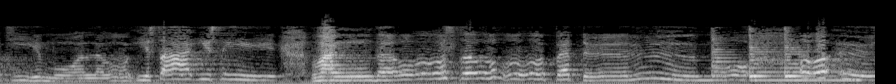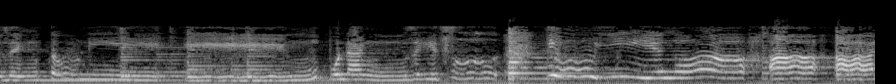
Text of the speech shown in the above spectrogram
寂寞路一沙一水，望头手不得摸，二人都你。不能如此有一我啊啊！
